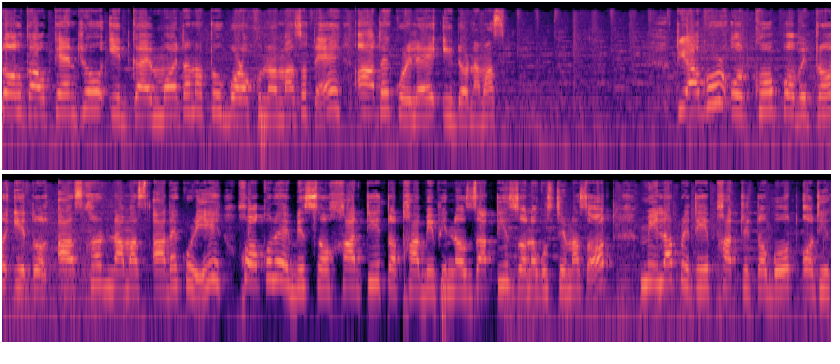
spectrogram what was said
দলগাঁও কেন্দ্ৰীয় ঈদগাহ ময়দানতো বৰষুণৰ মাজতে আদায় কৰিলে ঈদৰ নামাজ। ত্যাগৰ উৎসৱ পবিত্ৰ ঈদ উল আজহাৰ নামাজ আদায় কৰি সকলোৱে বিশ্ব শান্তি তথা বিভিন্ন জাতি জনগোষ্ঠীৰ মাজত মিলা প্ৰীতি ভাতৃত্ববোধ অধিক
